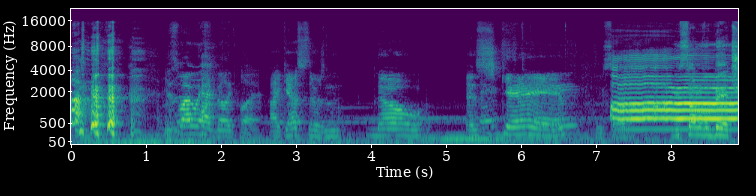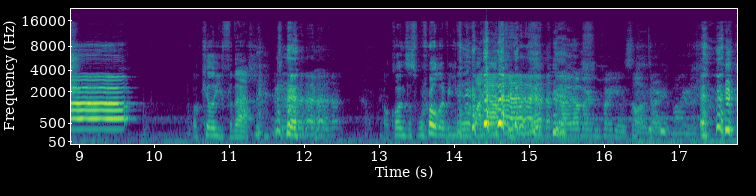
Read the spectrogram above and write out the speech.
This is why we had Billy play. I guess there's n- no escape. You son, Oh! You son of a bitch. I'll kill you for that. I'll cleanse this world of evil if I have no, don't make me put you in solitary confinement.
